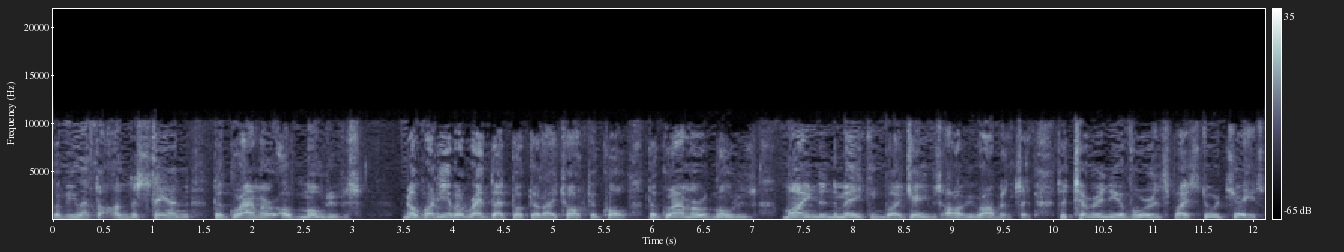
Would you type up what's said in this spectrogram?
But you have to understand the grammar of motives. Nobody ever read that book that I talked to called The Grammar of Motives, Mind in the Making by James Harvey Robinson, The Tyranny of Words by Stuart Chase.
